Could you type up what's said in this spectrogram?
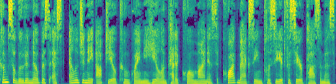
Cum saluta nobis est eligene optio cumque nihil impedit quo minus et quad maxine placiat facere possumus,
